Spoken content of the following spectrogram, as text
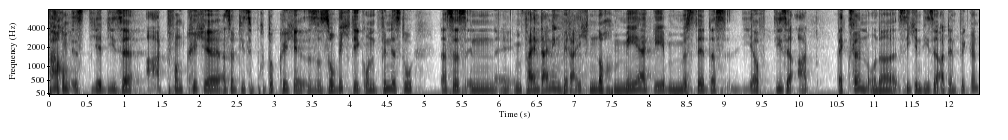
Warum ist dir diese Art von Küche, also diese Produktküche, so wichtig und findest du, dass es in, im Fine Dining Bereich noch mehr geben müsste, dass die auf diese Art wechseln oder sich in diese Art entwickeln?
